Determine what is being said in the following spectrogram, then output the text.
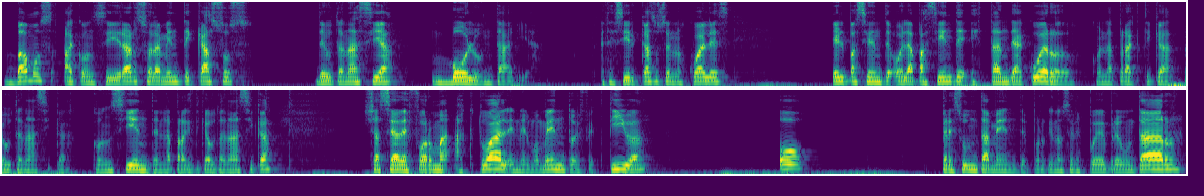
Vamos a considerar solamente casos de eutanasia voluntaria, es decir, casos en los cuales el paciente o la paciente están de acuerdo con la práctica eutanásica, consienten la práctica eutanásica, ya sea de forma actual, en el momento, efectiva, o presuntamente, porque no se les puede preguntar,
